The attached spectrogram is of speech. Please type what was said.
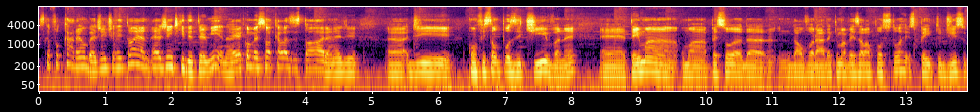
Os caras falaram, caramba, a gente, então é, é a gente que determina. Aí começou aquelas histórias, né? De, uh, de confissão positiva, né? É, tem uma, uma pessoa da, da Alvorada que uma vez ela postou a respeito disso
